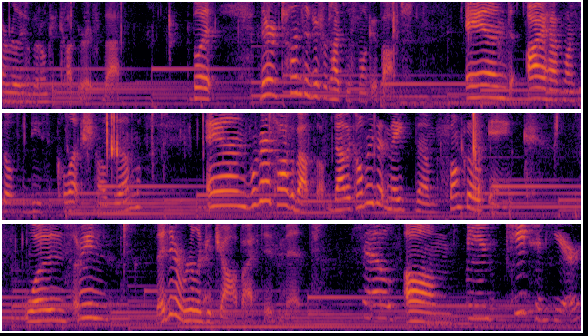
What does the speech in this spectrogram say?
I really hope I don't get copyright for that. But there are tons of different types of Funko Pops and I have myself a decent collection of them. And we're gonna talk about them. Now, the company that made them, Funko Inc., was, I mean, they did a really good job, I have to admit. So, Um, and Keaton here,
